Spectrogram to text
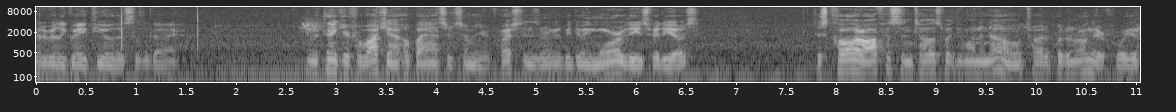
Got a really great view of this little guy. I want to thank you for watching. I hope I answered some of your questions. and We're going to be doing more of these videos. Just call our office and tell us what you want to know. We'll try to put it on there for you.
